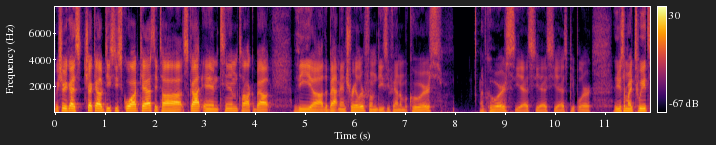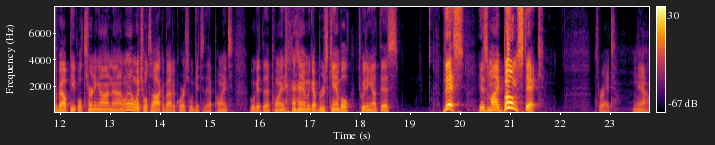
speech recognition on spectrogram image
Make sure you guys check out DC Squadcast. They talk, Scott and Tim talk about the uh, the Batman trailer from DC Fandome, of course. Of course, yes, yes, yes. People are. These are my tweets about people turning on. Uh, well, which we'll talk about, of course. We'll get to that point. We'll get to that point. and we got Bruce Campbell tweeting out this. This is my boomstick. That's right. Yeah.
